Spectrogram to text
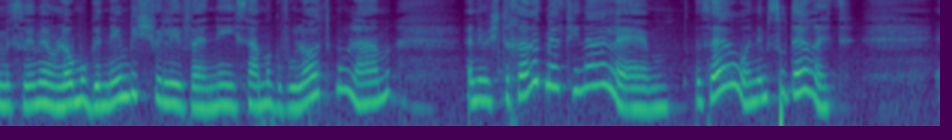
מסוימים הם לא מוגנים בשבילי ואני שמה גבולות מולם, אני משתחררת מהטינה עליהם. זהו, אני מסודרת. Uh,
